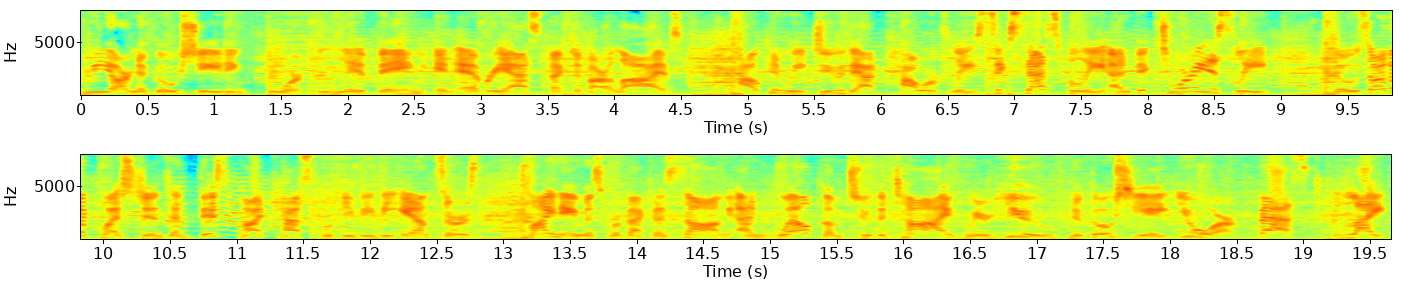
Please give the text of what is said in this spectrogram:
We are negotiating for living in every aspect of our lives. How can we do that powerfully, successfully, and victoriously? Those are the questions, and this podcast will give you the answers. My name is Rebecca Zung, and welcome to the time where you negotiate your best life.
